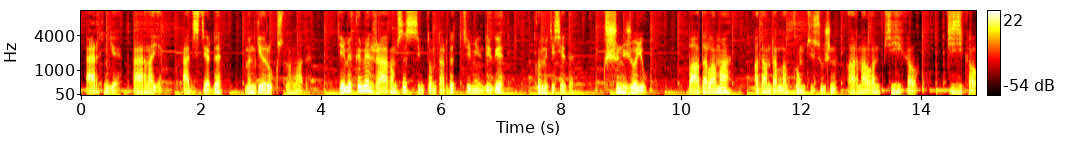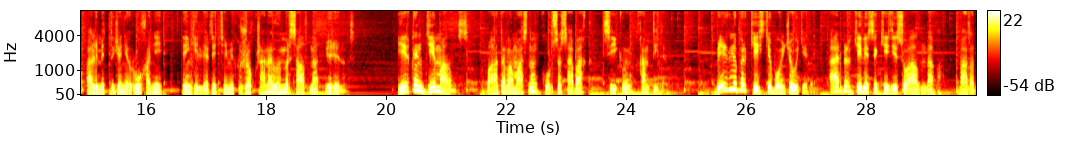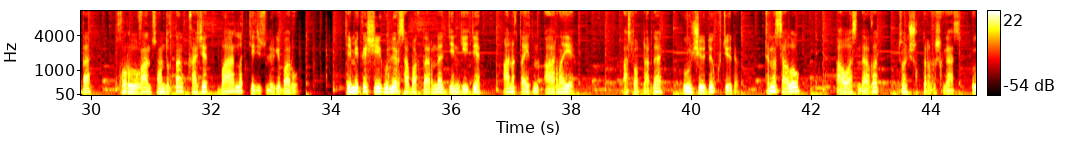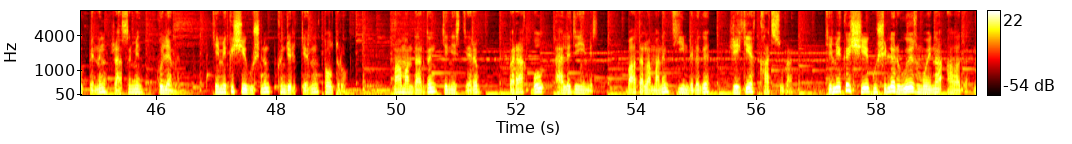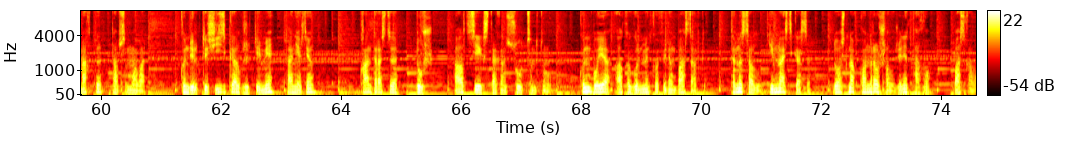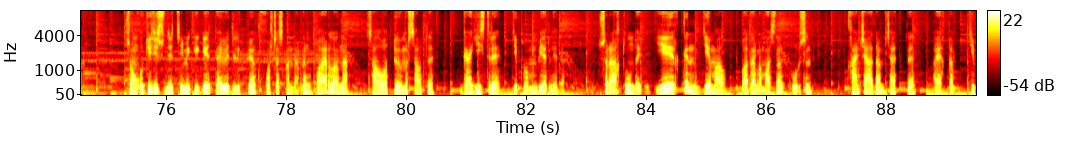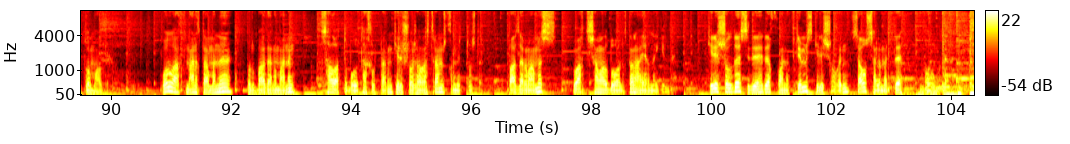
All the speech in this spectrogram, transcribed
Әркімге арнайы әдістерді меңгеру ұсынылады. Темекі мен жағымсыз симптомдарды төмендеуге көмектеседі. Күшін жою. Бағдарлама адамдарға көмектесу үшін арналған психикалық физикалық әлеуметтік және рухани деңгейлерде темекі жоқ жаңа өмір салтына үйреніңіз. Еркін дем алыңыз. Бағдарламасының курсы сабақ циклін қамтиды. Белгілі бір кесте бойынша өтеді. Әрбір келесі кездесу алдындағы базада құрылған сондықтан қажет барлық кездесулерге бару. Темекі шегулер сабақтарында деңгейде анықтайтын арнайы аспаптарда өлшеуді күтеді. Тыныс алу ауасындағы тұншықтырғыш газ өкпенің жасы мен көлемі темекі шегушінің күнделіктерін толтыру. Мамандардың кеңестері бірақ бұл әлі де емес. Бағдарламаның тиімділігі жеке қатысудан. Темекі шегушілер өз мойнына алады нақты тапсырмалар. Күнделікті физикалық жүктеме таңертең контрасты душ 6-8 стакан су тұтыну күн бойы алкоголь мен кофеден бас тарту тыныс алу гимнастикасы досына қоңырау шалу және тағы басқалар. Соңғы кездесуде темекіге тәуелділікпен қоштасқандардың барлығына салауатты өмір салты гагистрі дипломы беріледі. Сұрақ туындайды. Еркін дем ал бағдарламасының курсын қанша адам сәтті аяқтап диплом алды? Ол анықтаманы бұл бағдарламаның салауатты болу тақырыптарын келесі жолы жалғастырамыз құрметті достар. Бағдарламамыз уақыт шамалы болғандықтан аяғына келді. Келесі жолда сіздерді қуана күтеміз. Келесі жолға дейін сау саламатты болыңыздар.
